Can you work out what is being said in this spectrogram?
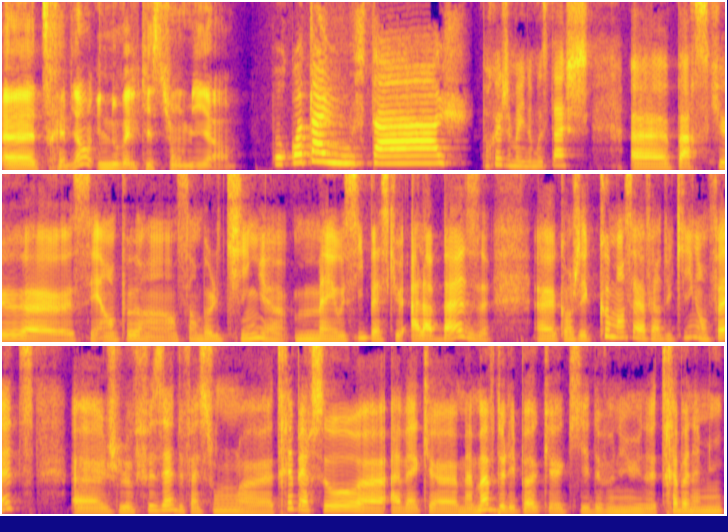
Euh, très bien. Une nouvelle question, Mia. Pourquoi t'as une moustache? Pourquoi j'ai une moustache? Euh, Parce que euh, c'est un peu un symbole king, mais aussi parce que à la base, euh, quand j'ai commencé à faire du king, en fait, je le faisais de façon très perso avec ma meuf de l'époque, qui est devenue une très bonne amie,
